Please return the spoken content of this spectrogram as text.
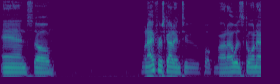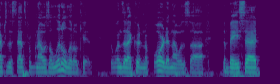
And so when I first got into Pokemon, I was going after the sets from when I was a little little kid, the ones that I couldn't afford, and that was uh, the base set,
